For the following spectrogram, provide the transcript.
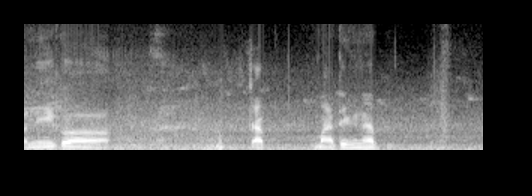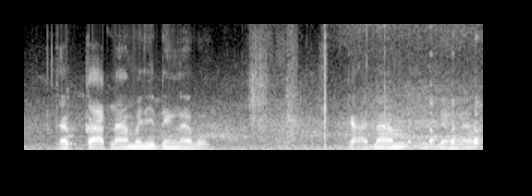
วันนี้ก็จับมาถึงนะครับ จับกาดน้ำไปนิดนึงนะครับผม กาดน้ำนิดนึงนะครับ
